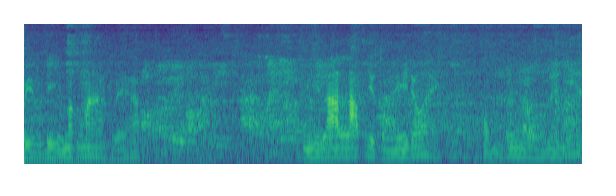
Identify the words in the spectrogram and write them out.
วิวดีมาก ๆ เลยครับ มีร้านลับอยู่ตรงนี้ด้วย ผมเพิ่งรู้เลยเนี่ย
